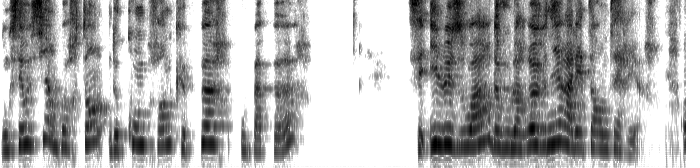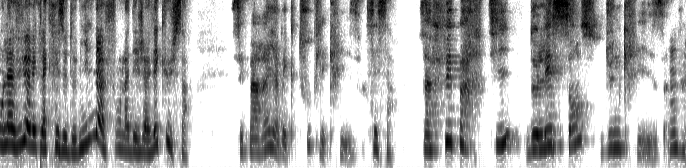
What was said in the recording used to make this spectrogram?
Donc c'est aussi important de comprendre que peur ou pas peur, c'est illusoire de vouloir revenir à l'état antérieur. On l'a vu avec la crise de 2009, on l'a déjà vécu ça. C'est pareil avec toutes les crises. C'est ça. Ça fait partie de l'essence d'une crise. Mhm.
